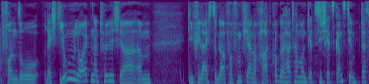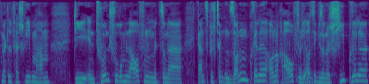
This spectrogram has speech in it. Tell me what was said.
von so recht jungen Leuten natürlich, ja, ähm, die vielleicht sogar vor fünf Jahren noch Hardcore gehört haben und jetzt sich jetzt ganz dem Death Metal verschrieben haben, die in Turnschuhe rumlaufen mit so einer ganz bestimmten Sonnenbrille auch noch auf, die mhm. aussieht wie so eine Skibrille,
